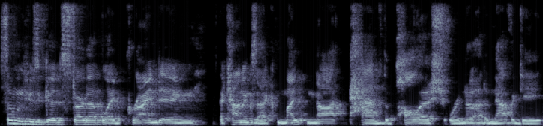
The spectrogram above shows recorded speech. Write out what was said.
someone who's a good startup, like grinding account exec, might not have the polish or know how to navigate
